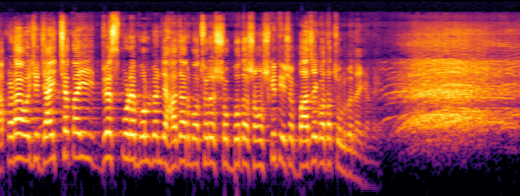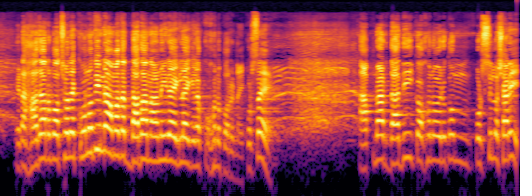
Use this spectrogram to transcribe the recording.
আপনারা ওই যে যা ইচ্ছা তাই ড্রেস পরে বলবেন যে হাজার বছরের সভ্যতা সংস্কৃতি, এসব বাজে কথা চলবে না এখানে। এটা হাজার বছরে কোনোদিনও আমাদের দাদা নানিরা এগুলা এগুলা কখনো পরে নাই করছে আপনার দাদি কখনো ওইরকম পড়ছিল শাড়ি?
